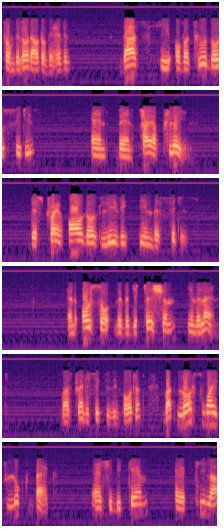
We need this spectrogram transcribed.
from the Lord out of the heavens. Thus he overthrew those cities and the entire plain, destroying all those living in the cities, and also the vegetation in the land. Verse 26 is important. But Lot's wife looked back and she became a pillar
